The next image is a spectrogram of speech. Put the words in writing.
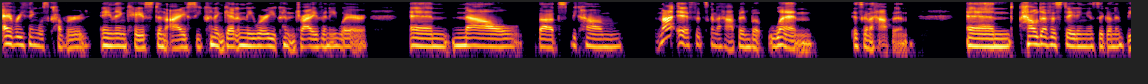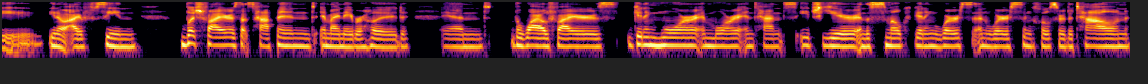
Everything was covered and encased in ice. You couldn't get anywhere, you couldn't drive anywhere. And now that's become not if it's going to happen, but when it's going to happen. And how devastating is it going to be? You know, I've seen bushfires that's happened in my neighborhood and the wildfires getting more and more intense each year and the smoke getting worse and worse and closer to town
